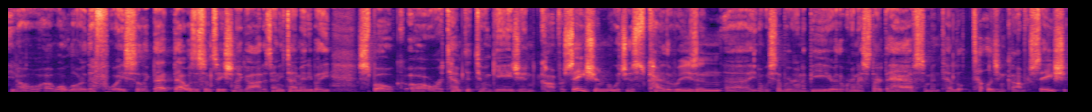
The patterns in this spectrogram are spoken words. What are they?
you know, uh, won't lower their voice. So like that, that was the sensation I got is anytime anybody spoke uh, or attempted to engage in conversation, which is kind of the reason, uh, you know, we said we were going to be here, that we're going to start to have some intel- intelligent conversation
